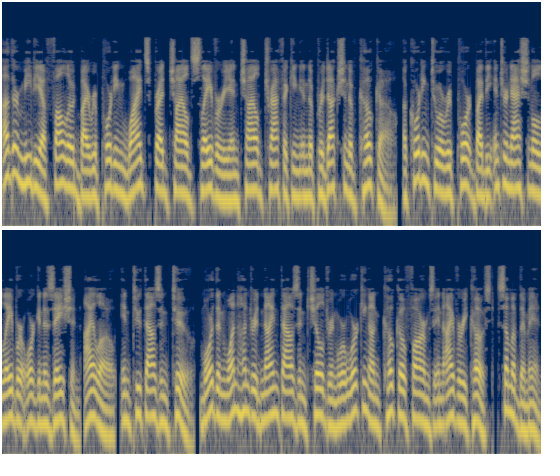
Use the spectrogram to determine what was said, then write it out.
Other media followed by reporting widespread child slavery and child trafficking in the production of cocoa. According to a report by the International Labour Organization (ILO) in 2002, more than 109,000 children were working on cocoa farms in Ivory Coast, some of them in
